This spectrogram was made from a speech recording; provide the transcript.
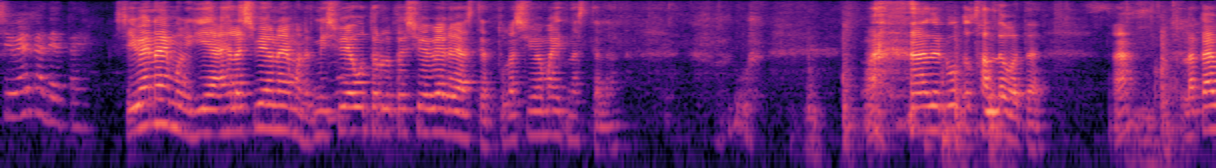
शिवाय का देत आहे? शिव्या नाही म्हण ही ह्याला शिव्या नाही म्हणत. मी शिव्या उतरलो तर शिव्या वेगळ्या असतात. तुला शिव्या माहीत नसत्याला. माझं डोकं चाललं होतं. हां? काय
